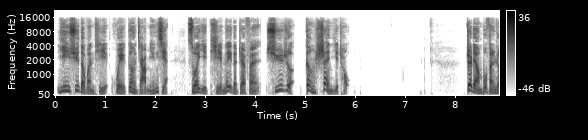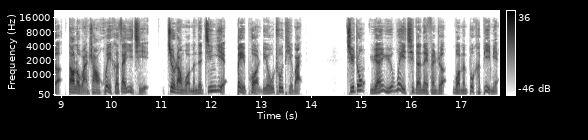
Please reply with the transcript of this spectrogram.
阴虚的问题会更加明显，所以体内的这份虚热更甚一筹。这两部分热到了晚上汇合在一起，就让我们的津液被迫流出体外，其中源于胃气的那份热，我们不可避免，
